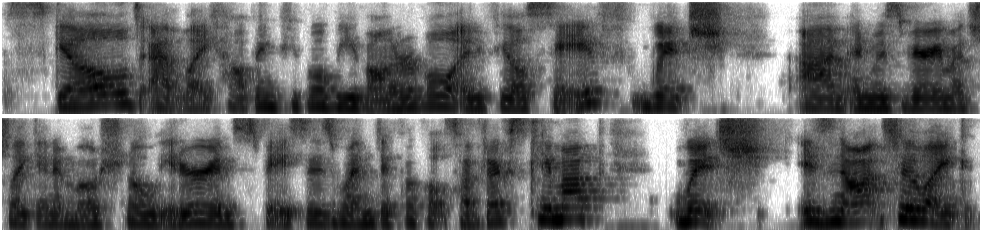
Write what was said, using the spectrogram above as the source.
skilled at like helping people be vulnerable and feel safe, which um, and was very much like an emotional leader in spaces when difficult subjects came up, which is not to like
